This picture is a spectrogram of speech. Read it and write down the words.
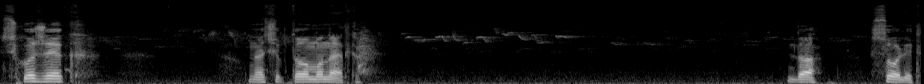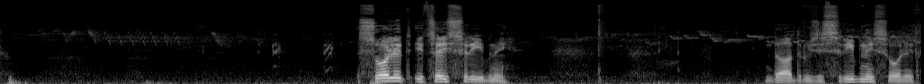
Схоже як начебто монетка. Да, солід. Солід і цей срібний. Да, друзі, срібний солід.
